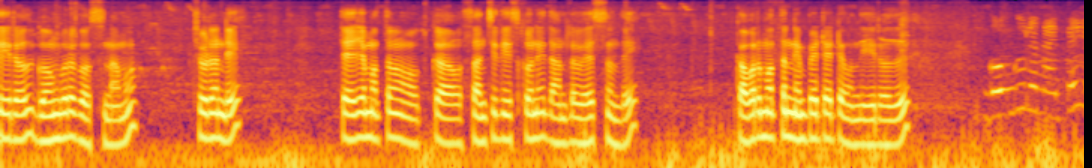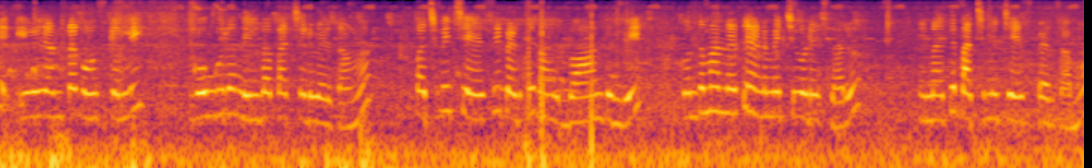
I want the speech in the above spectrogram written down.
ఈరోజు గోంగూరకు వస్తున్నాము. చూడండి. తేజ మొత్తం ఒక సంచి తీసుకొని దాంట్లో వేస్తుంది. కవర్ మొత్తం నింపేటట్టే ఉంది ఈరోజు. గోంగూరను అయితే ఈరోజు అంతా కోసుకెళ్ళి గోంగూర నిల్వ పచ్చడి పెడతాము. పచ్చిమిర్చి వేసి పెడితే బాగుంటుంది. కొంతమంది అయితే ఎండమిర్చి కూడా వేస్తారు. మేమైతే పచ్చిమిర్చి వేసి పెడతాము.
